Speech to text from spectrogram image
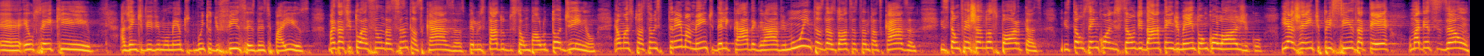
É, eu sei que a gente vive momentos muito difíceis nesse país, mas a situação das santas casas, pelo estado de São Paulo todinho, é uma situação extremamente delicada e grave. Muitas das nossas santas casas estão fechando as portas, estão sem condição de dar atendimento oncológico. E a gente precisa ter uma decisão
